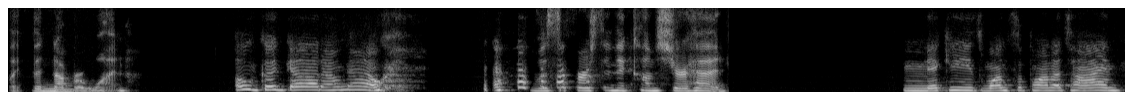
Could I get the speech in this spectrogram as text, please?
Like the number one? Oh, good God. Oh, no. What's the first thing that comes to your head? Mickey's Once Upon a Time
